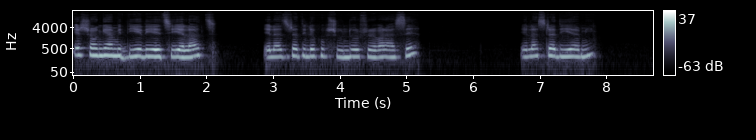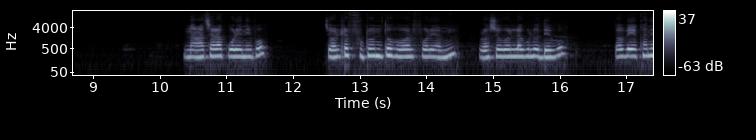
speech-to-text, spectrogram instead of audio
এর সঙ্গে আমি দিয়ে দিয়েছি এলাচ। এলাচটা দিলে খুব সুন্দর ফ্লেভার আসে। এলাচটা দিয়ে আমি নাড়াচাড়া করে নেব। জলটা ফুটন্ত হওয়ার পরে আমি রসগোল্লাগুলো দেব। তবে এখানে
